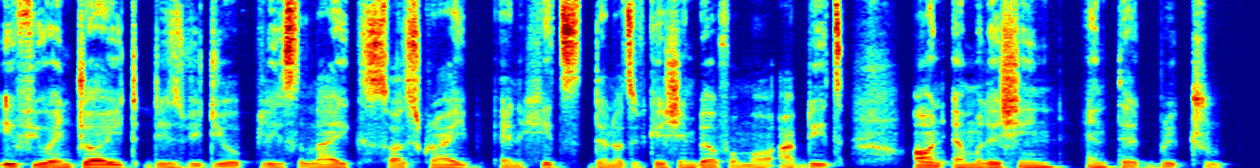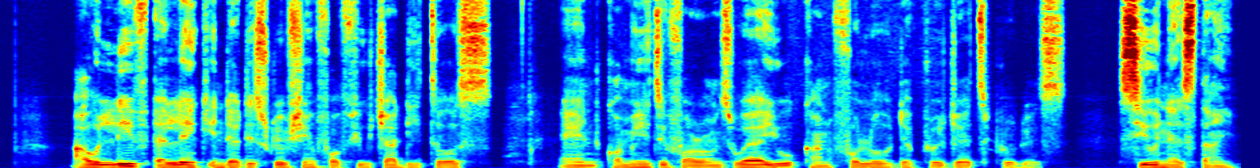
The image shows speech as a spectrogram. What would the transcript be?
If you enjoyed this video, please like, subscribe and hit the notification bell for more updates on emulation and tech breakthrough. I will leave a link in the description for future details and community forums where you can follow the project's progress. See you next time.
